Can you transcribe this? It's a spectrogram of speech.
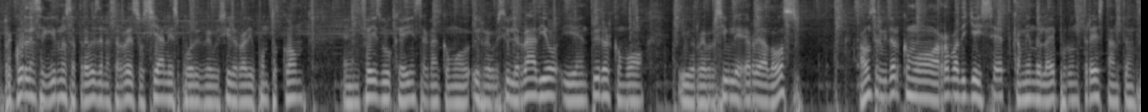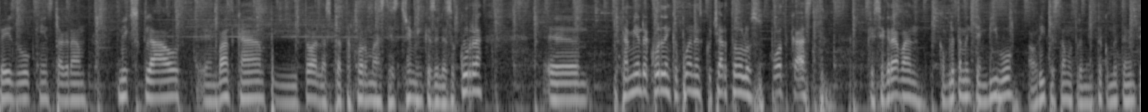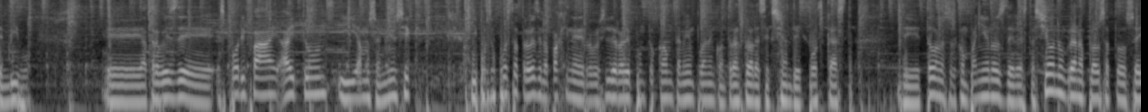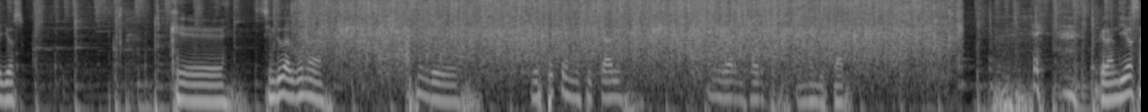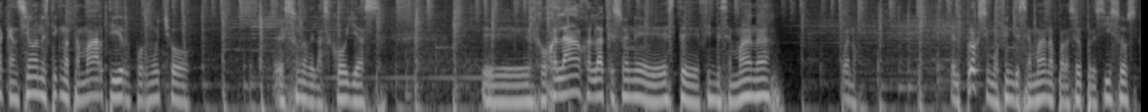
Recuerden seguirnos a través de nuestras redes sociales por irreversibleradio.com, en Facebook e Instagram como Irreversible Radio y en Twitter como Irreversible RA2. A un servidor como arroba DJ Set, cambiando la E por un 3, tanto en Facebook, Instagram, Mixcloud, en Bandcamp y todas las plataformas de streaming que se les ocurra. Eh, también recuerden que pueden escuchar todos los podcasts que se graban completamente en vivo. Ahorita estamos transmitiendo completamente en vivo eh, a través de Spotify, iTunes y Amazon Music. Y por supuesto a través de la página de reversibleradio.com también pueden encontrar toda la sección de podcast de todos nuestros compañeros de la estación. Un gran aplauso a todos ellos que sin duda alguna hacen de el espectro musical un lugar mejor en donde estar. Grandiosa canción, Stigmata Mártir, por mucho es una de las joyas. Eh, ojalá, ojalá que suene este fin de semana. Bueno, el próximo fin de semana para ser precisos.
